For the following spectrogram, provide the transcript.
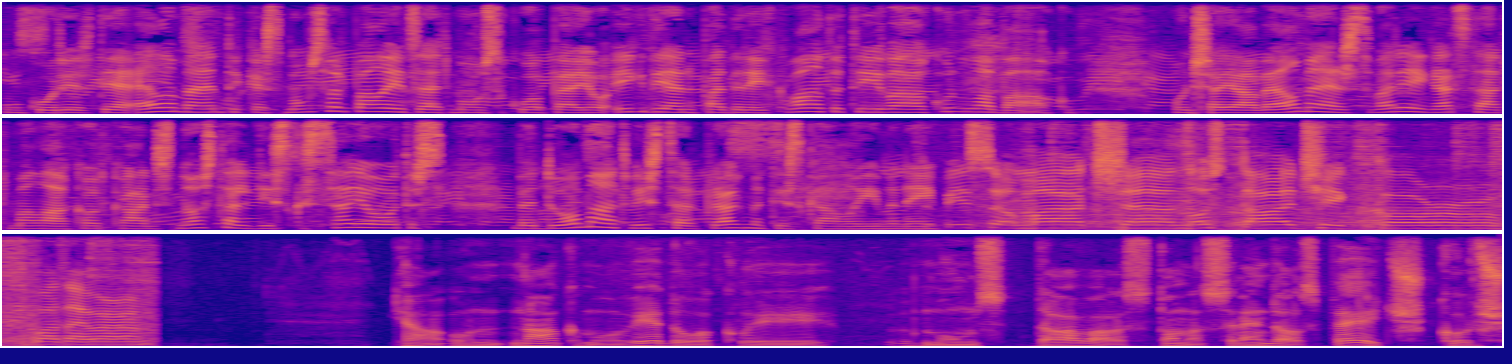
un kur ir tie elementi, kas mums var palīdzēt mūsu kopējo ikdienu padarīt kvalitatīvāku un labāku. Un šajā vēlmē ir svarīgi atstāt malā kaut kādas nostalģiskas sajūtas, bet domāt viscaur pragmatiskā līmenī. So much, uh, Jā, un nākamo viedokli mums dāvās Tomas Rendals Pēčs, kurš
